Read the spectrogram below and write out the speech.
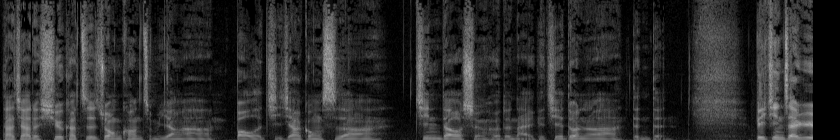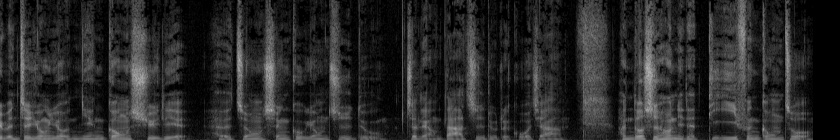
大家的就活状况怎么样啊？报了几家公司啊？进到审核的哪一个阶段啊？等等。毕竟，在日本这拥有年功序列和终身雇佣制度这两大制度的国家，很多时候你的第一份工作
